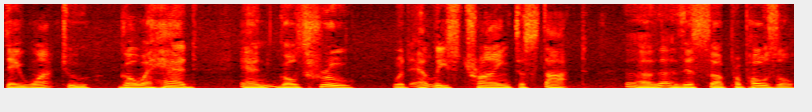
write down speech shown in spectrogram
they want to go ahead and go through with at least trying to stop uh, this uh, proposal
